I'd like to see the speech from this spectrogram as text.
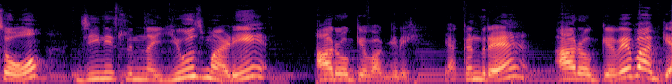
ಸೊ ಜೀನಿ ಸ್ಲಿಮ್ನ ಯೂಸ್ ಮಾಡಿ ಆರೋಗ್ಯವಾಗಿರಿ. ಯಾಕಂದ್ರೆ ಆರೋಗ್ಯವೇ ಭಾಗ್ಯ.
